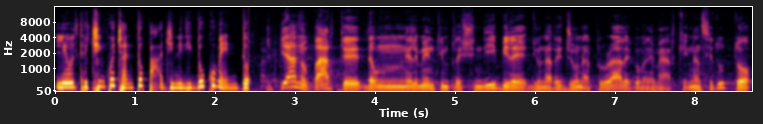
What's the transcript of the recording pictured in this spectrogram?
le oltre 500 pagine di documento. Il piano parte da un elemento imprescindibile di una regione al plurale come le Marche. Innanzitutto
